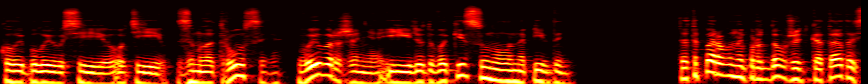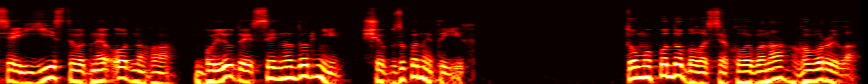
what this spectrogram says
коли були усі оті землетруси, виверження і льодовики сунули на південь. Та тепер вони продовжують кататися і їсти одне одного, бо люди сильно дурні, щоб зупинити їх. Тому подобалося, коли вона говорила,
